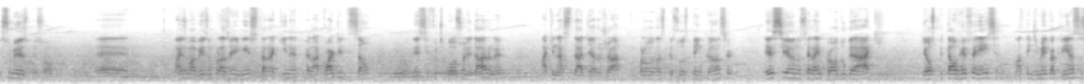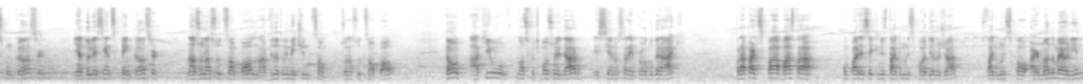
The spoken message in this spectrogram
Isso mesmo, pessoal. É, mais uma vez um prazer imenso estar aqui, né, pela quarta edição nesse futebol solidário, né, aqui na cidade de Arujá, em prol das pessoas que têm câncer. Esse ano será em prol do GRAAC, que é o hospital referência no atendimento a crianças com câncer e adolescentes que têm câncer na Zona Sul de São Paulo, na Vila Clementino de São, Zona Sul de São Paulo. Então, aqui o nosso futebol solidário, esse ano será em prol do GRAAC. Para participar, basta comparecer aqui no Estádio Municipal de Arujá, Estádio Municipal Armando Maiolino,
